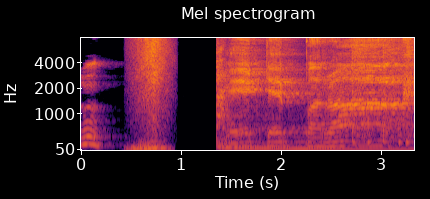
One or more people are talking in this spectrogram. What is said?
ம். பராக்.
